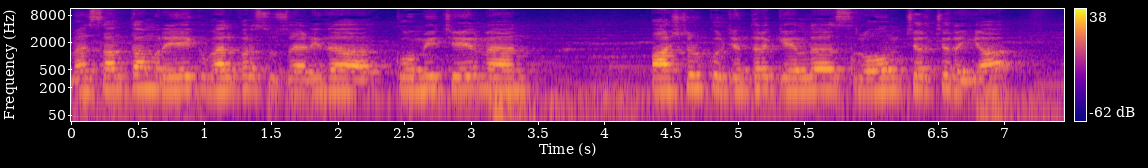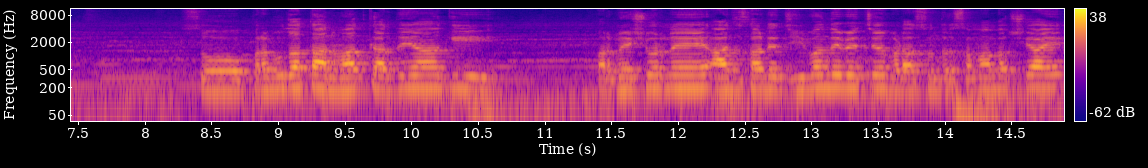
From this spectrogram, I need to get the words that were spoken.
ਮੈਂ ਸੰਤ ਅਮਰੇਕ ਵੈਲਫੇਅਰ ਸੁਸਾਇਟੀ ਦਾ ਕੌਮੀ chairman, pastor Kuljinder Gill, Shalom church Raiya so ਪ੍ਰਭੂ ਦਾ ਧੰਨਵਾਦ ਕਰਦੇ ਹਾਂ ਕਿ ਪਰਮੇਸ਼ਵਰ ਨੇ ਅੱਜ ਸਾਡੇ ਜੀਵਨ ਦੇ ਵਿੱਚ ਬੜਾ ਸੁੰਦਰ ਸਮਾਂ ਬਖਸ਼ਿਆ ਹੈ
